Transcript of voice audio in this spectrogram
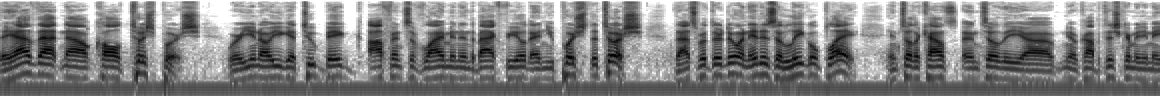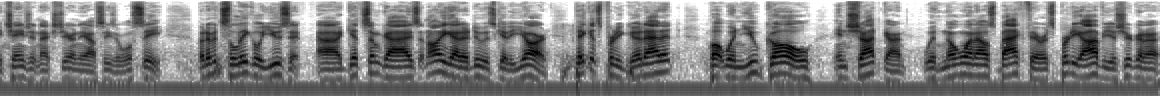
they have that now called tush push, where you know you get two big offensive linemen in the backfield and you push the tush. That's what they're doing. It is a legal play until the counts until the uh, you know competition committee may change it next year in the offseason. We'll see. But if it's illegal, use it. Uh, get some guys, and all you got to do is get a yard. Pickett's pretty good at it, but when you go in shotgun with no one else back there, it's pretty obvious you're gonna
